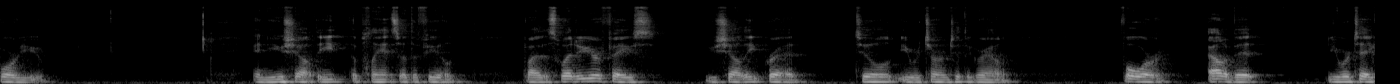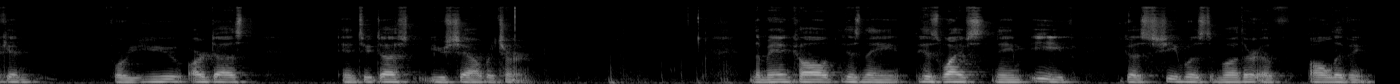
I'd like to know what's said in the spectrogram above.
for you. And you shall eat the plants of the field. By the sweat of your face you shall eat bread till you return to the ground. For out of it you were taken, for you are dust, and to dust you shall return. The man called his name his wife's name Eve, because she was the mother of all living.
